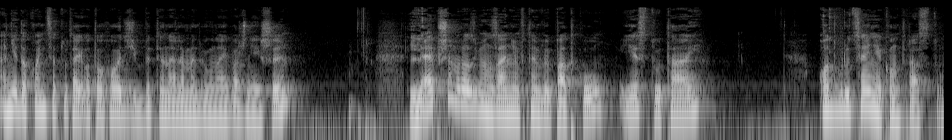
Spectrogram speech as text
a nie do końca tutaj o to chodzi, by ten element był najważniejszy. Lepszym rozwiązaniem w tym wypadku jest tutaj odwrócenie kontrastu.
